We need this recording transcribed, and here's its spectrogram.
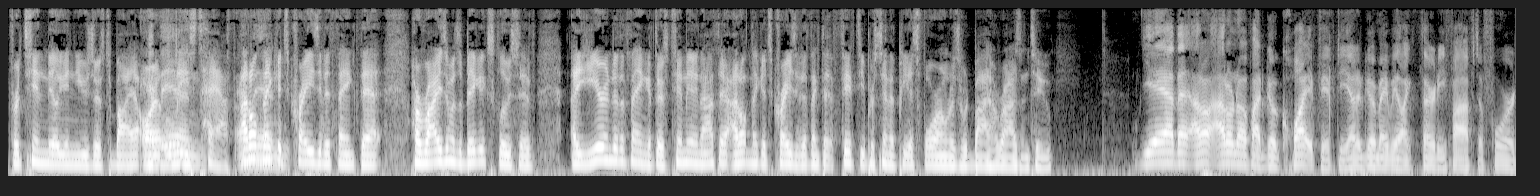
for 10 million users to buy it or And at then- least half. I don't think it's crazy to think that Horizon was a big exclusive. A year into the thing if there's 10 million out there, I don't think it's crazy to think that 50% of PS4 owners would buy Horizon 2. Yeah, that I don't. I don't know if I'd go quite 50. I'd go maybe like 35 to 4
